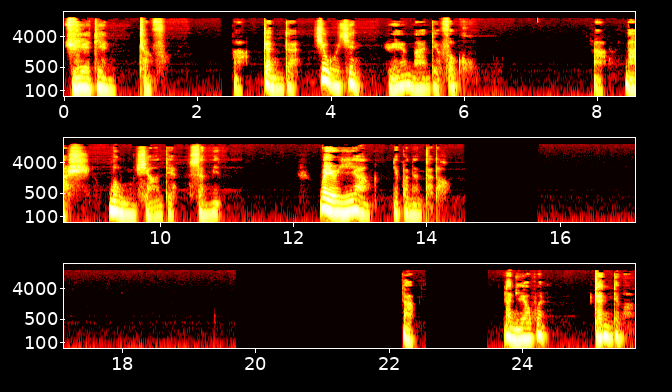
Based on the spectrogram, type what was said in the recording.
决定成佛，啊，真的究竟圆满的佛果，啊，那是梦想的生命，没有一样你不能得到。那你要问，真的吗？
